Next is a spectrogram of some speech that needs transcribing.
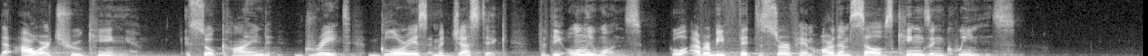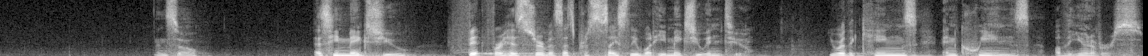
that our true king is so kind, great, glorious, and majestic that the only ones who will ever be fit to serve him are themselves kings and queens. And so, as he makes you fit for his service, that's precisely what he makes you into. You are the kings and queens of the universe.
